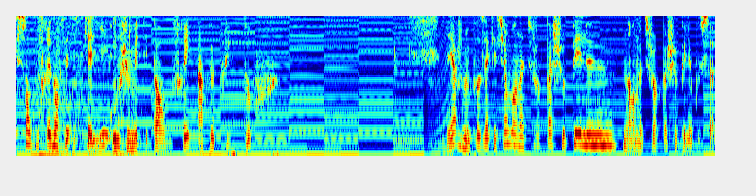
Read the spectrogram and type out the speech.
s'engouffrer dans cet escalier où je m'étais pas engouffré un peu plus tôt. D'ailleurs, je me pose la question, mais on n'a toujours pas chopé le... Non, on n'a toujours pas chopé la boussole.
